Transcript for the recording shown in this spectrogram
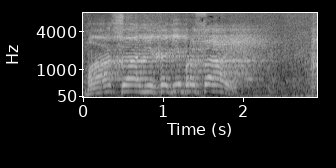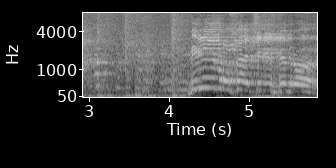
Маша, не ходи, бросай! Бросай через бедро!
